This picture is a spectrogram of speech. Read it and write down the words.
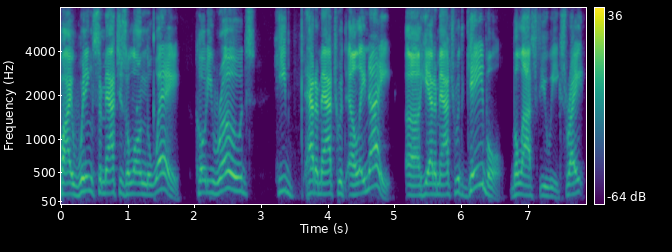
by winning some matches along the way. Cody Rhodes, he had a match with LA Knight. Uh, he had a match with Gable the last few weeks, right?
